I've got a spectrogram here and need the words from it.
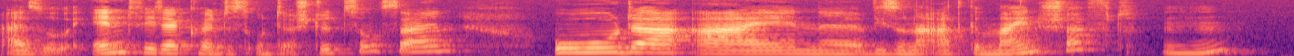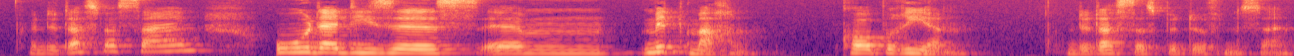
also entweder könnte es Unterstützung sein oder eine, wie so eine Art Gemeinschaft. Mhm. Könnte das was sein? Oder dieses ähm, Mitmachen, Kooperieren. Könnte das das Bedürfnis sein?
